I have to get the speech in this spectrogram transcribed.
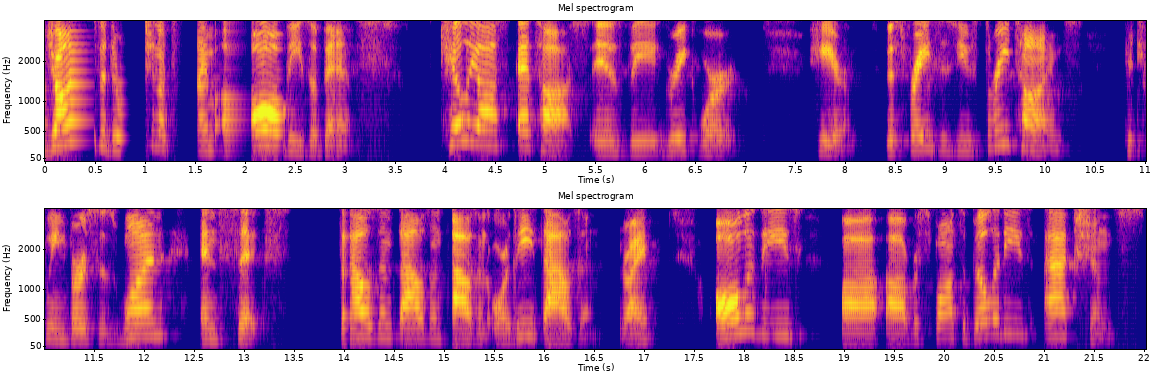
John is the duration of time of all these events. Kilios etos is the Greek word here. This phrase is used three times between verses one and six. Thousand, thousand, thousand, or the thousand right? All of these uh, uh, responsibilities, actions,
